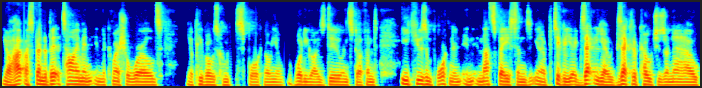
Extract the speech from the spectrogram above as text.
you know, I, I spend a bit of time in, in the commercial world you know, people always come to sport, know, you know, what do you guys do and stuff. And EQ is important in, in, in that space. And, you know, particularly exec, you know, executive coaches are now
